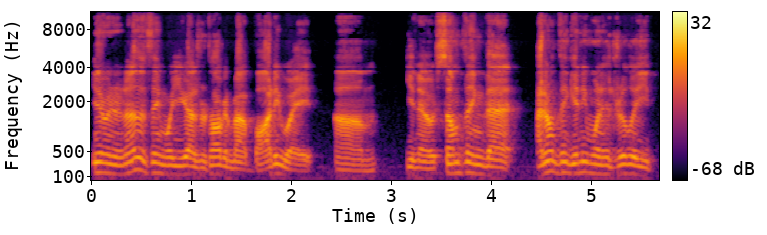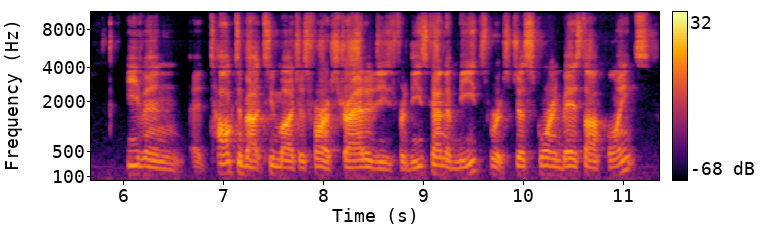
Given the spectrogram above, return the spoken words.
You know, and another thing where you guys were talking about body weight, um, you know, something that I don't think anyone has really even uh, talked about too much as far as strategies for these kind of meets where it's just scoring based off points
